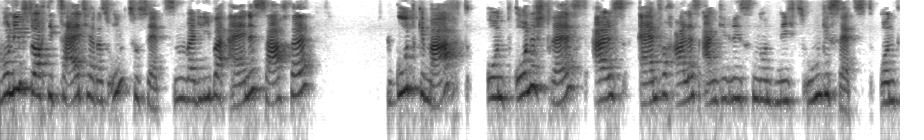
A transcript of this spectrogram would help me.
wo nimmst du auch die Zeit her, das umzusetzen, weil lieber eine Sache gut gemacht und ohne Stress als einfach alles angerissen und nichts umgesetzt. Und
